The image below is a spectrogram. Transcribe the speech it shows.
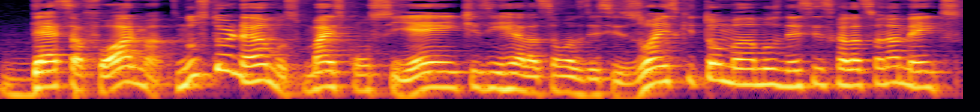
Dessa forma, nos tornamos mais conscientes em relação às decisões que tomamos nesses relacionamentos,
